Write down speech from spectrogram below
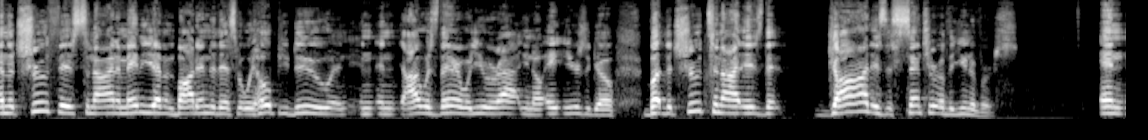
And the truth is tonight, and maybe you haven't bought into this, but we hope you do. And, and, and, I was there where you were at, you know, eight years ago. But the truth tonight is that God is the center of the universe. And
